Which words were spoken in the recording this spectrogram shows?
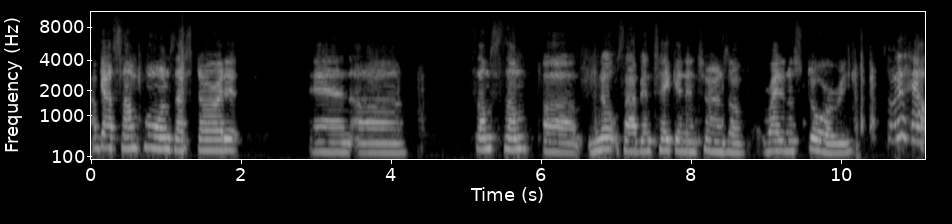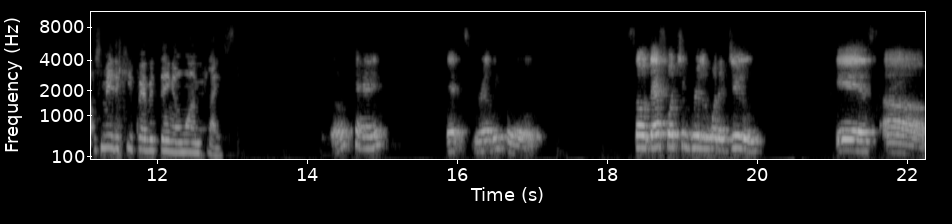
I've got some poems I started and uh some some uh, notes I've been taking in terms of writing a story. So it helps me to keep everything in one place. Okay, that's really good. So that's what you really want to do is uh,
